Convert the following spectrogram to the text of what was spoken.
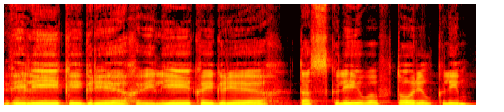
великий грех, великий грех, тоскливо вторил Клим.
